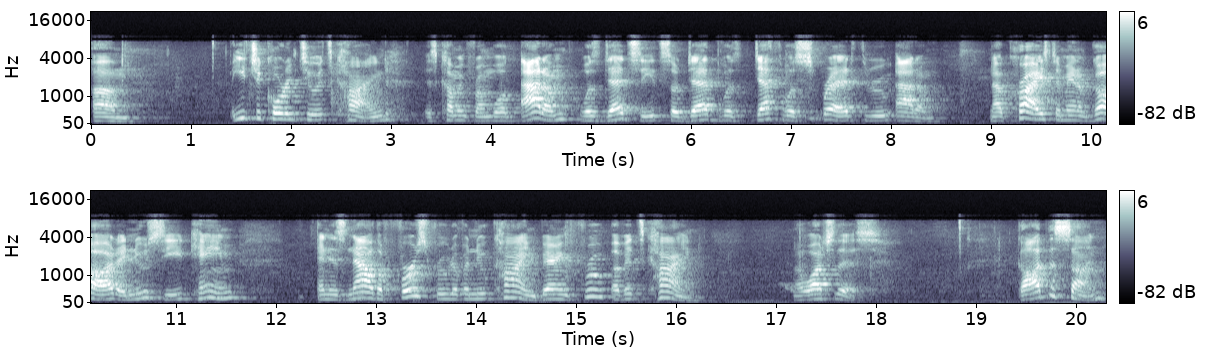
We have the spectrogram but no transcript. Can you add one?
um, each according to its kind is coming from. Well, Adam was dead seed, so death was, death was spread through Adam. Now Christ, a man of God, a new seed, came and is now the first fruit of a new kind, bearing fruit of its kind. Now watch this. God the Son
